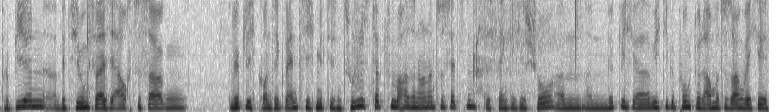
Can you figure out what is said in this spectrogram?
probieren, beziehungsweise auch zu sagen, wirklich konsequent sich mit diesen Zuschusstöpfen auseinanderzusetzen. Das denke ich ist schon ähm, ähm, wirklich ein wichtiger Punkt und auch mal zu sagen, welche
